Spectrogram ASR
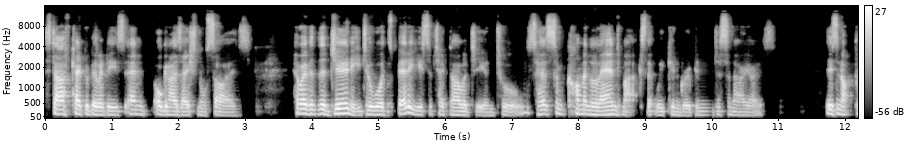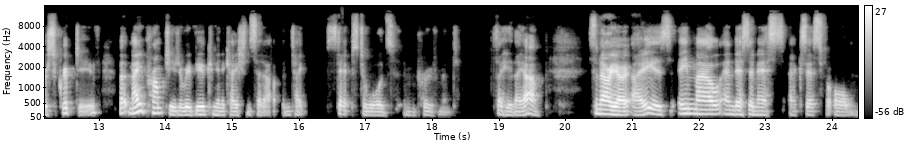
staff capabilities, and organisational size. However, the journey towards better use of technology and tools has some common landmarks that we can group into scenarios is not prescriptive, but may prompt you to review communication setup and take steps towards improvement. So here they are. Scenario A is email and SMS access for all.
